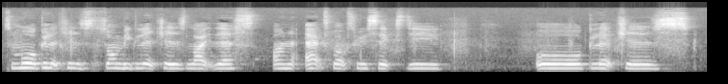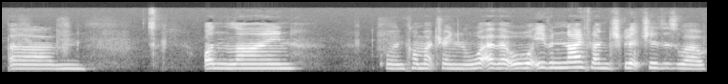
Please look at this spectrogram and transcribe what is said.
some more glitches zombie glitches like this on Xbox 360 or glitches um, online or in combat training or whatever or even knife lunge glitches as well.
